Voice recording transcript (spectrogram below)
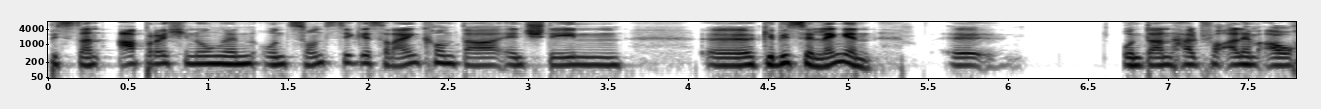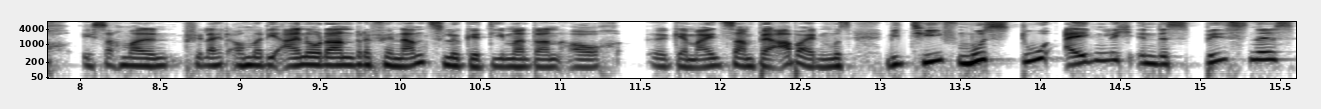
bis dann Abrechnungen und sonstiges reinkommt, da entstehen äh, gewisse Längen. Äh, und dann halt vor allem auch, ich sag mal, vielleicht auch mal die eine oder andere Finanzlücke, die man dann auch äh, gemeinsam bearbeiten muss. Wie tief musst du eigentlich in das Business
